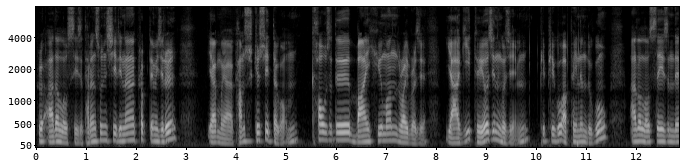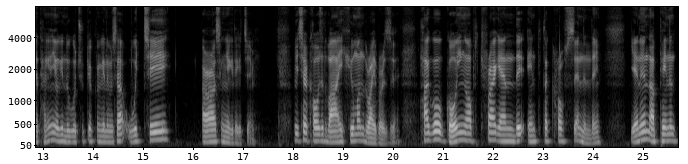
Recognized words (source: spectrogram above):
그리고 other losses 다른 손실이나 crop damage를 야 뭐야 감소시킬 수 있다고 caused by human drivers 약이 되어지는 거지. PP고 앞에 있는 누구 other losses인데 당연히 여기 누구 주격 관계 대명사 which are 생략이 되겠지. which are caused by human drivers 하고 going up track and into the crops 했는데 얘는 앞에 있는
